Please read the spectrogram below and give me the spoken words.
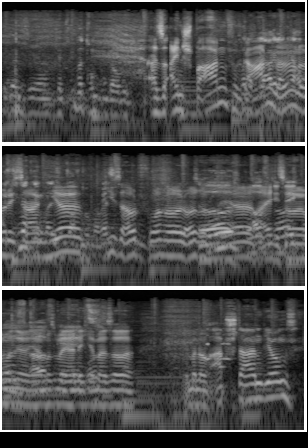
Ich hab's übertrunken, glaube ich. Also ein Spaden für Garten, ne? würde ich sagen, hier, so Peace out, Vorhaut, eure So, ja, reicht so, Dicken, muss, ja, ja, muss man ja nicht immer so. Immer noch Abstand, Jungs.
